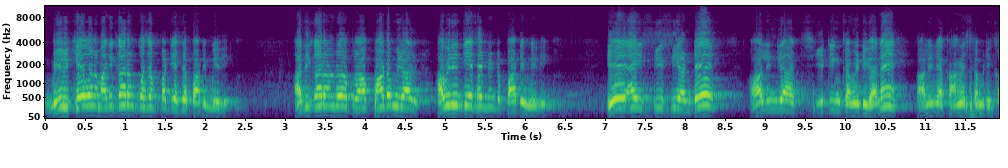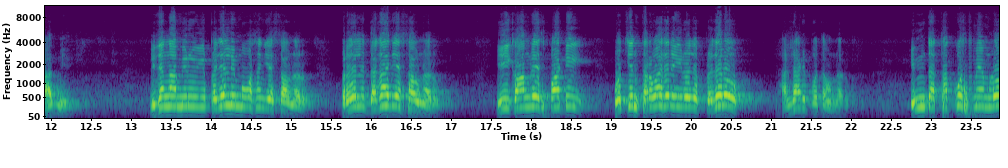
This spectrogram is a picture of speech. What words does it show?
మీరు కేవలం అధికారం కోసం పనిచేసే పార్టీ మీది. అధికారంలో పాటు మీరు అభివృద్ధి చేసేటువంటి పార్టీ మీది. ఏఐసిసి అంటే ఆల్ ఇండియా చీటింగ్ కమిటీగానే ఆల్ ఇండియా కాంగ్రెస్ కమిటీ కాదు మీది. నిజంగా మీరు ఈ ప్రజల్ని మోసం చేస్తూ ఉన్నారు. ప్రజల్ని దగా చేస్తూ ఉన్నారు. ఈ కాంగ్రెస్ పార్టీ వచ్చిన తర్వాతనే ఈరోజు ప్రజలు అల్లాడిపోతూ ఉన్నారు. ఇంత తక్కువ సమయంలో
